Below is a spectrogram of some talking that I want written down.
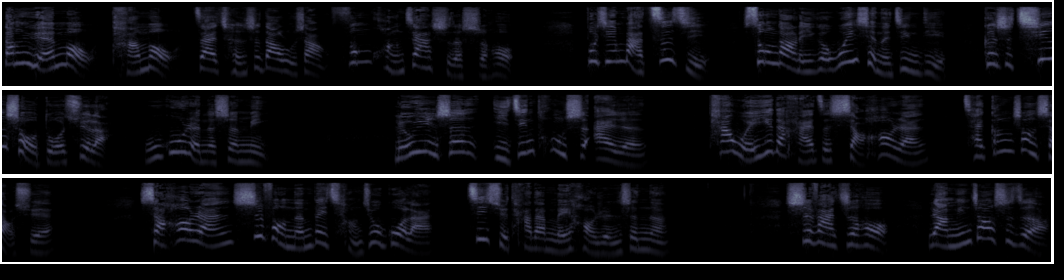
当袁某、唐某在城市道路上疯狂驾驶的时候，不仅把自己送到了一个危险的境地，更是亲手夺去了无辜人的生命。刘运生已经痛失爱人。他唯一的孩子小浩然才刚上小学，小浩然是否能被抢救过来，继续他的美好人生呢？事发之后，两名肇事者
